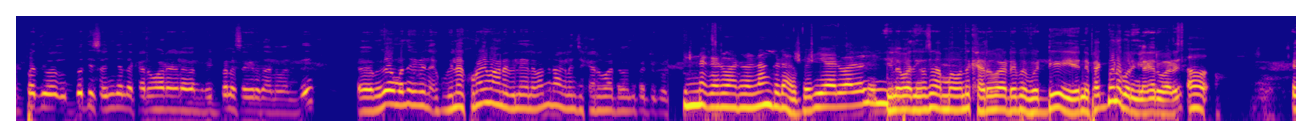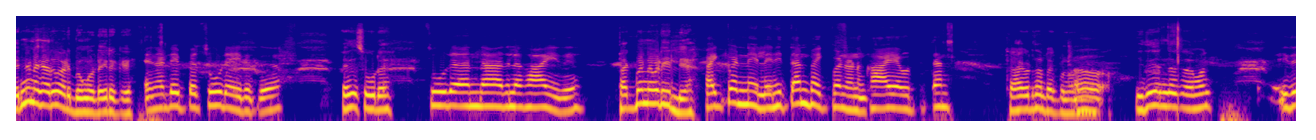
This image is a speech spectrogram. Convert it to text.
உற்பத்தி உற்பத்தி செஞ்ச அந்த கருவாடுகளை வந்து விற்பனை செய்கிறதால வந்து மிகவும் வந்து விலை விலை குறைவான விலையில வந்து நாங்கள் இந்த கருவாட்டை வந்து பெற்றுக்கொள்வோம். சின்ன கருவாடுகள்லாம் கிடையாது. பெரிய கருவாடுகள் இல்லை. இதில் பார்த்தீங்கன்னா நம்ம வந்து கருவாடை இப்போ வெட்டி என்ன பேக் பண்ண போறீங்களா கருவாடு? ஓ. என்னென்ன கருவாடு இப்போ உங்கள்கிட்ட இருக்கு? என்னட்ட இப்ப சூடை இருக்கு. எது சூடு? சூடை அந்த அதுல காயுது பேக் பண்ண விட இல்லையா? பைக் பண்ண இல்லை. நீத்தான் பைக் பண்ணணும். காய விட்டு தான் காய்கறி தான் பேக் ஓ. பண்ணுவோம் இது என்ன சாமான்? இது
